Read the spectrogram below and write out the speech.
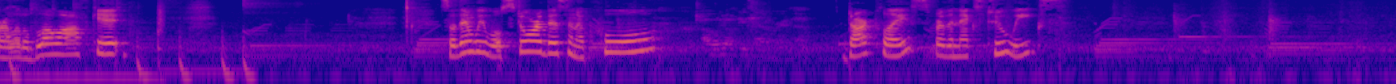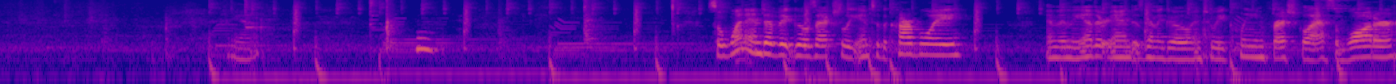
for a little blow off kit. So then we will store this in a cool, dark place for the next two weeks. Yeah. So one end of it goes actually into the carboy and then the other end is gonna go into a clean, fresh glass of water.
